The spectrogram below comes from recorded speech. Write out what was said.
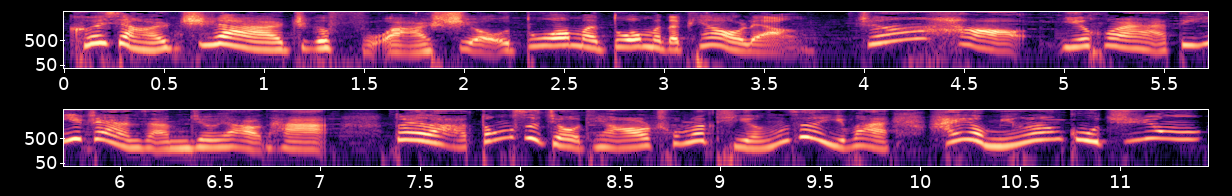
可想而知啊，这个府啊是有多么多么的漂亮。真好，一会儿啊，第一站咱们就要它。对了，东四九条除了亭子以外，还有名人故居哦。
